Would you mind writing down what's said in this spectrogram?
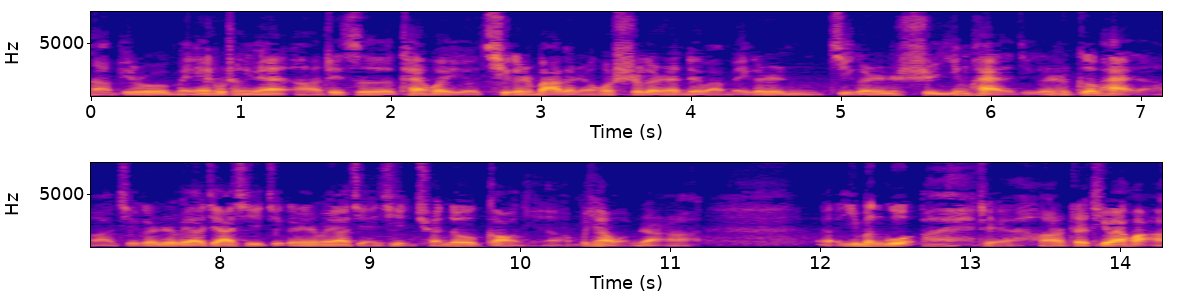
啊，比如美联储成员啊，这次开会有七个人、八个人或十个人，对吧？每个人几个人是鹰派的，几个人是鸽派的啊，几个人认为要加息，几个人认为要减息，全都告你啊，不像我们这儿啊，呃，一闷锅，哎，这好，这题外话啊，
